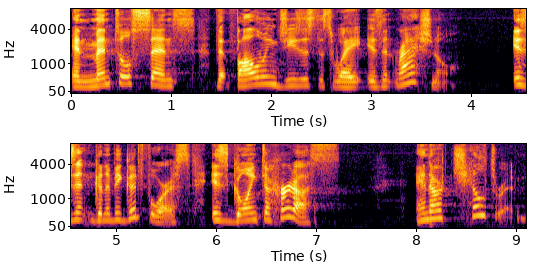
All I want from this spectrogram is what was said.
and mental sense that following Jesus this way isn't rational, isn't going to be good for us, is going to hurt us and our children.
